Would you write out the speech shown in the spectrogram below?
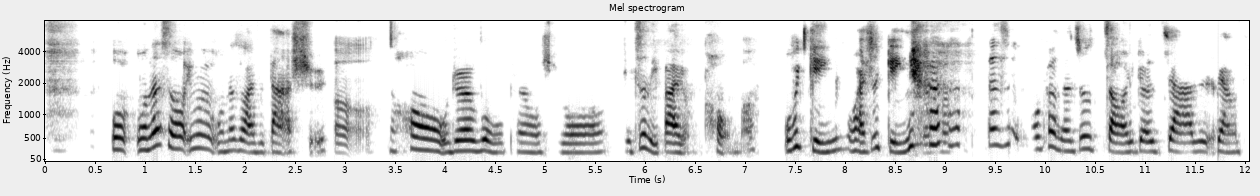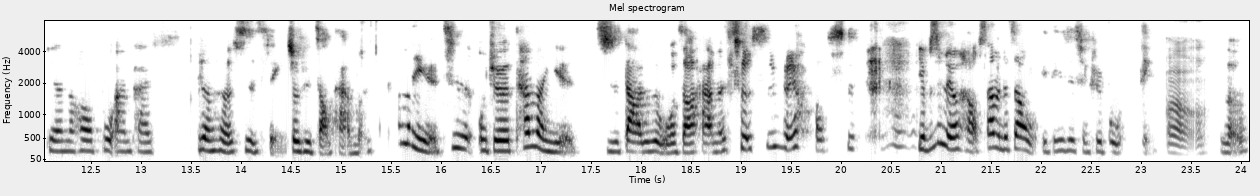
我我那时候，因为我那时候还是大学，嗯，然后我就会问我朋友说：“你这礼拜有空吗？”我会给，我还是给，但是我可能就找一个假日两天，然后不安排任何事情就去找他们。他们也是，我觉得他们也知道，就是我找他们 就是没有好事，也不是没有好事，他们就知道我一定是情绪不稳定，嗯了，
